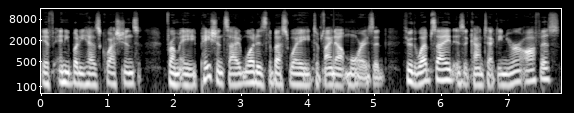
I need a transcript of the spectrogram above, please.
if anybody has questions from a patient side, what is the best way to find out more? Is it through the website? Is it contacting your office?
